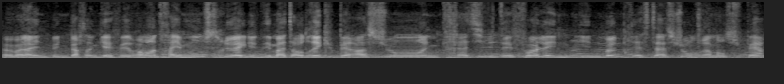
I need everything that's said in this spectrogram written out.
voilà, une, une personne qui avait fait vraiment un travail monstrueux avec des matériaux de récupération, une créativité folle et une, et une bonne prestation, vraiment super.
